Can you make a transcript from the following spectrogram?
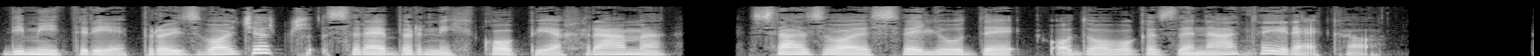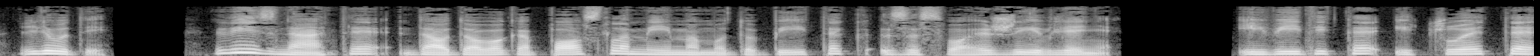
Dimitrije, proizvođač srebrnih kopija hrama, sazvao je sve ljude od ovoga zanata i rekao Ljudi, vi znate da od ovoga posla mi imamo dobitak za svoje življenje i vidite i čujete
